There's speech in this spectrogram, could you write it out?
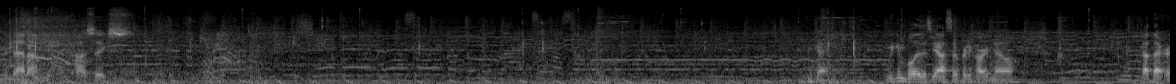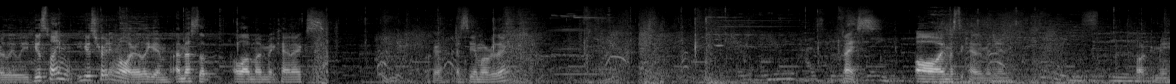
Doing that on Kha'Zix. Okay. We can bully this Yasuo pretty hard now. Got that early lead. He was playing, he was trading well early game. I messed up a lot of my mechanics. Okay, I see him over there. Nice. Oh, I missed a cannon minion. Fuck me.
